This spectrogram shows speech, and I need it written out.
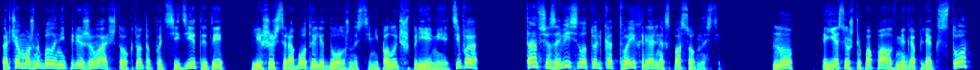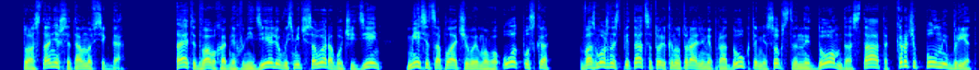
причем можно было не переживать, что кто-то подсидит, и ты лишишься работы или должности, не получишь премии. Типа, там все зависело только от твоих реальных способностей. Ну, если уж ты попал в Мегаплекс 100, то останешься там навсегда. А это два выходных в неделю, восьмичасовой рабочий день, месяц оплачиваемого отпуска, возможность питаться только натуральными продуктами, собственный дом, достаток. Короче, полный бред,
